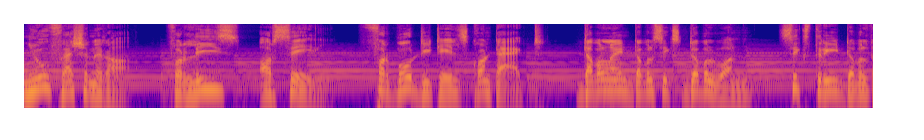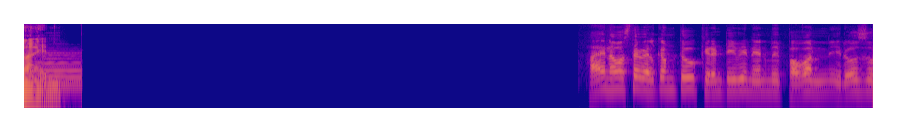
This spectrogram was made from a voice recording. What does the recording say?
New Fashion Era for lease or sale. For more details, contact double nine double six double one six three double nine. Hi నమస్తే. Welcome to Kiran TV. నేను మీ పవన్. ఈరోజు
